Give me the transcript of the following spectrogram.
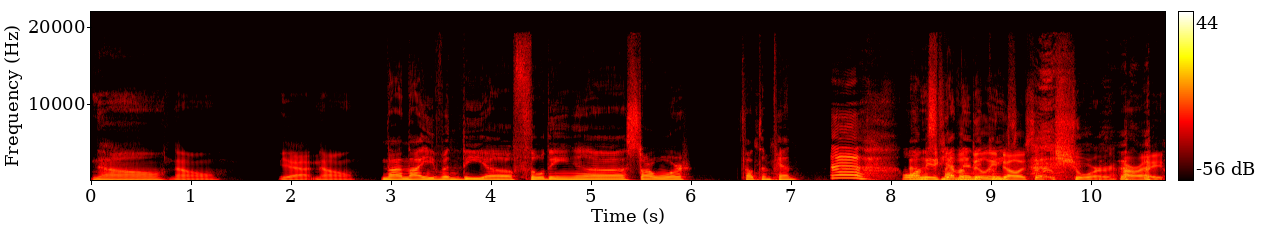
No, no. Yeah, no. Not not even the uh, floating uh, Star Wars fountain pen. Eh, well, I mean, if you have a billion dollars, sure. All right.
